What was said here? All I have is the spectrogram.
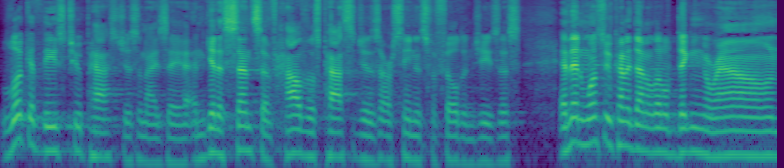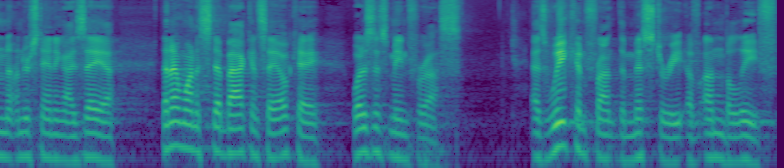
look at these two passages in Isaiah and get a sense of how those passages are seen as fulfilled in Jesus. And then, once we've kind of done a little digging around, understanding Isaiah, then I want to step back and say, okay, what does this mean for us? As we confront the mystery of unbelief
